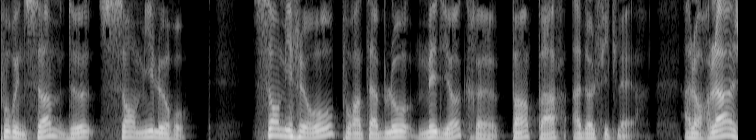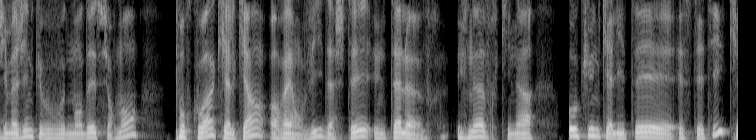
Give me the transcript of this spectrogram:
pour une somme de 100 000 euros. 100 000 euros pour un tableau médiocre euh, peint par Adolf Hitler. Alors là, j'imagine que vous vous demandez sûrement pourquoi quelqu'un aurait envie d'acheter une telle œuvre? Une œuvre qui n'a aucune qualité esthétique,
